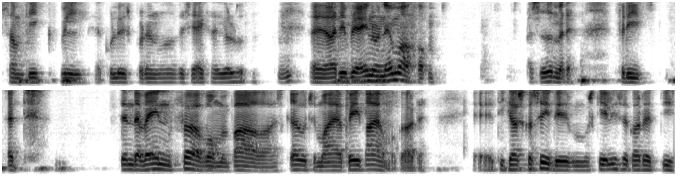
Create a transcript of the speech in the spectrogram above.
som de ikke ville have kunne løse på den måde, hvis jeg ikke havde hjulpet dem. Mm. Øh, og det bliver endnu nemmere for dem at sidde med det. Fordi at den der vane før, hvor man bare skrev til mig og bedte mig om at gøre det, øh, de kan også godt se det måske lige så godt, at de,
